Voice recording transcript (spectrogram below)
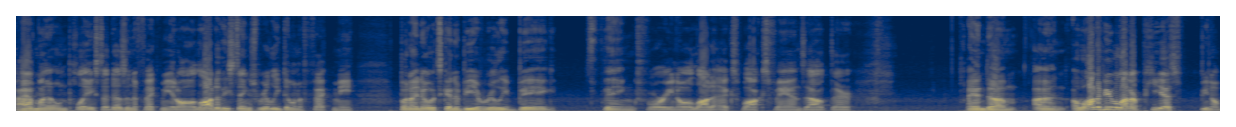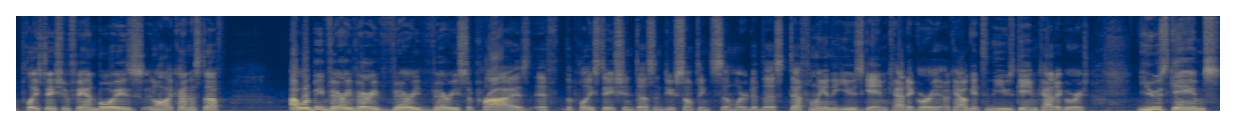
I have my own place. That doesn't affect me at all. A lot of these things really don't affect me, but I know it's going to be a really big thing for you know a lot of Xbox fans out there. And um, and a lot of people that are PS, you know, PlayStation fanboys and all that kind of stuff. I would be very, very, very, very surprised if the PlayStation doesn't do something similar to this. Definitely in the used game category. Okay, I'll get to the used game categories. Used games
